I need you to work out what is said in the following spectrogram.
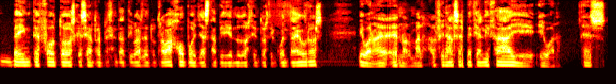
20 fotos que sean representativas de tu trabajo, pues ya está pidiendo 250 euros. Y bueno, es, es normal. Al final se especializa y, y bueno, es,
